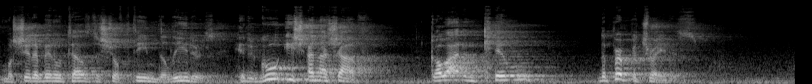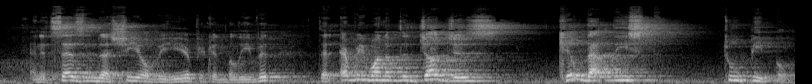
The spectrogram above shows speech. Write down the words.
Moshe Rabbeinu tells the Shoftim, the leaders, Hirgu ish anashav, go out and kill the perpetrators. And it says in the Shi over here, if you can believe it, that every one of the judges killed at least two people.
